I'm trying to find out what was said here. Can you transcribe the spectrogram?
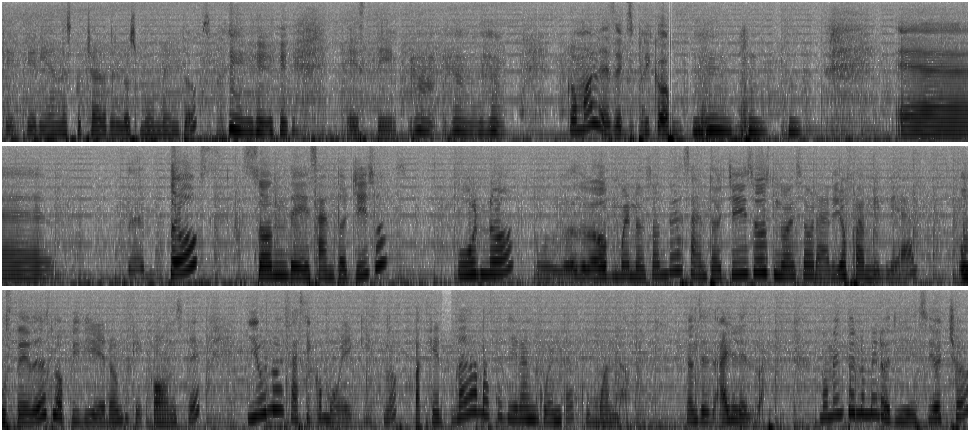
que querían escuchar de los momentos. este. ¿Cómo les explico? eh, dos son de Santo Jesus. Uno, bueno, son de Santo Jesus, no es horario familiar. Ustedes lo pidieron que conste. Y uno es así como X, ¿no? Para que nada más se dieran cuenta cómo andaba. Entonces, ahí les va. Momento número 18.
